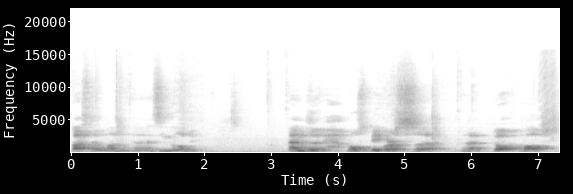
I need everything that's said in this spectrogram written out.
faster on one uh, single object. And uh, most papers talk about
